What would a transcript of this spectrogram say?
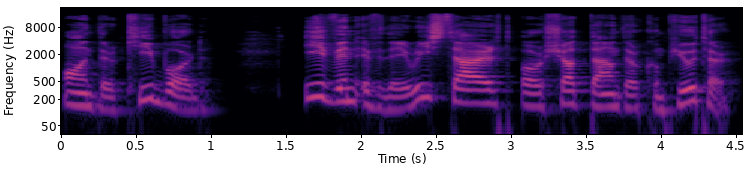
on their keyboard, even if they restart or shut down their computer.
